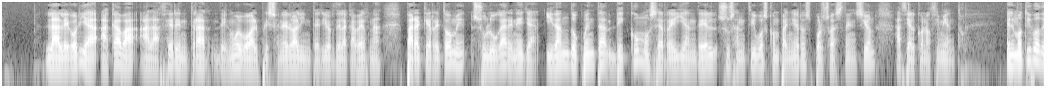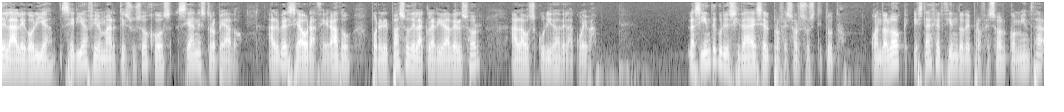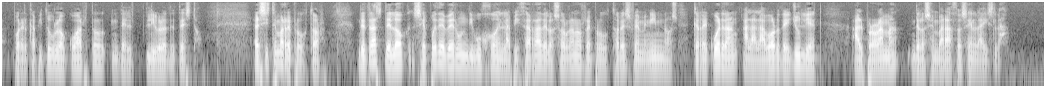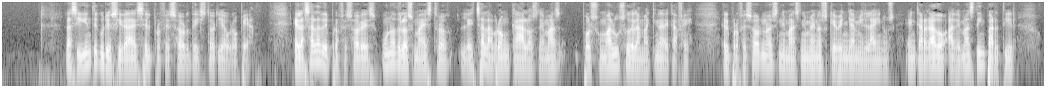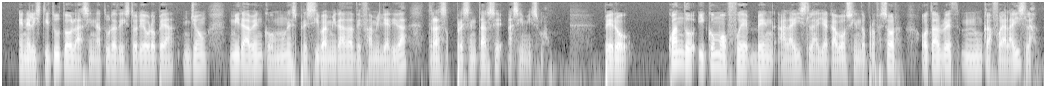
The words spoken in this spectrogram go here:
La alegoría acaba al hacer entrar de nuevo al prisionero al interior de la caverna para que retome su lugar en ella y dando cuenta de cómo se reían de él sus antiguos compañeros por su ascensión hacia el conocimiento. El motivo de la alegoría sería afirmar que sus ojos se han estropeado, al verse ahora cegado por el paso de la claridad del sol a la oscuridad de la cueva. La siguiente curiosidad es el profesor sustituto. Cuando Locke está ejerciendo de profesor comienza por el capítulo cuarto del libro de texto. El sistema reproductor. Detrás de Locke se puede ver un dibujo en la pizarra de los órganos reproductores femeninos que recuerdan a la labor de Juliet al programa de los embarazos en la isla. La siguiente curiosidad es el profesor de Historia Europea. En la sala de profesores, uno de los maestros le echa la bronca a los demás por su mal uso de la máquina de café. El profesor no es ni más ni menos que Benjamin Linus, encargado, además de impartir en el instituto la asignatura de Historia Europea, John mira a Ben con una expresiva mirada de familiaridad tras presentarse a sí mismo. Pero, cuándo y cómo fue Ben a la isla y acabó siendo profesor, o tal vez nunca fue a la isla.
